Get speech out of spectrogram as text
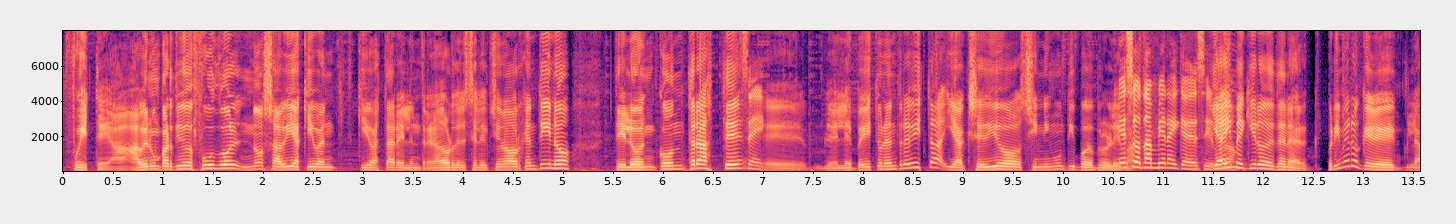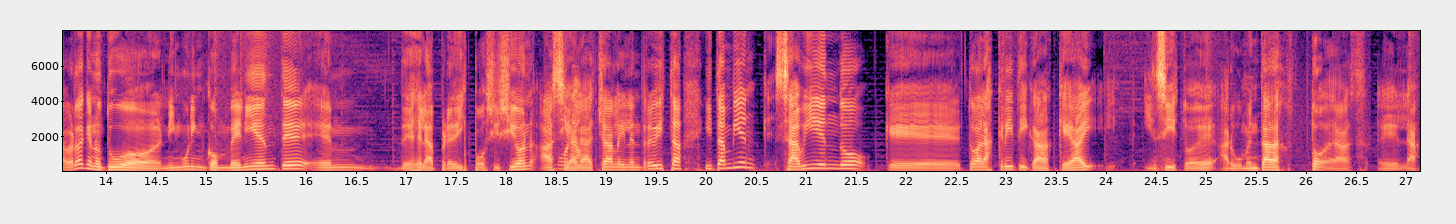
fuiste a, a ver un partido de fútbol, no sabías que iba, en- que iba a estar el entrenador del seleccionado argentino, te lo encontraste, Sí. eh, le, le pediste una entrevista y accedió sin ningún tipo de problema. Eso también hay que decirlo. Y ahí me quiero detener. Primero que la verdad que no tuvo ningún inconveniente en- desde la predisposición hacia la charla y la entrevista y también sabiendo que todas las críticas que hay, insisto, eh, argumentadas todas eh, las-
